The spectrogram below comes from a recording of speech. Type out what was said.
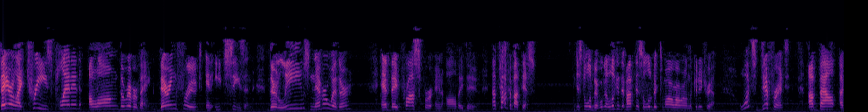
They are like trees planted along the riverbank, bearing fruit in each season. Their leaves never wither, and they prosper in all they do. Now, talk about this just a little bit. We're going to look at about this a little bit tomorrow while we're on the canoe trip. What's different about a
